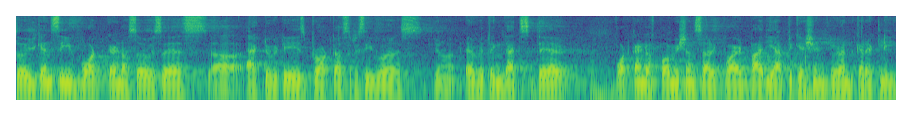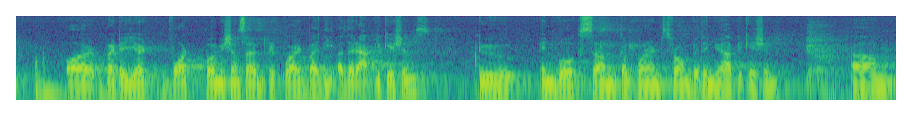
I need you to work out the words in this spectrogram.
So you can see what kind of services, uh, activities, broadcast receivers, you know, everything that's there, what kind of permissions are required by the application to run correctly, or better yet, what permissions are required by the other applications to invoke some components from within your application. Um,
